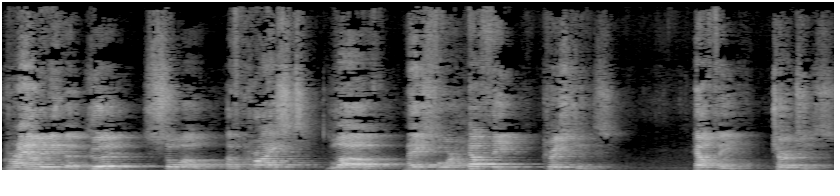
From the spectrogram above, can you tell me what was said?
grounded in the good soil of Christ's love, makes for healthy Christians, healthy churches.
